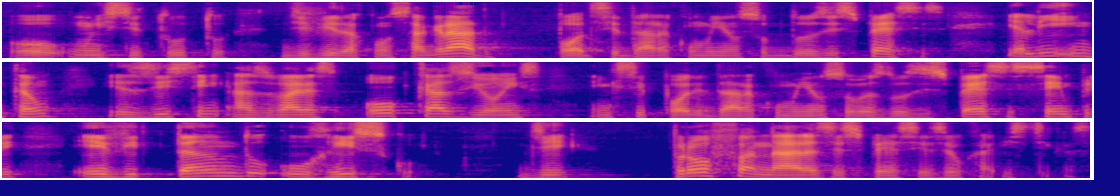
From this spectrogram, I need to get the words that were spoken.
ou um instituto de vida consagrada, pode-se dar a comunhão sob duas espécies. E ali, então, existem as várias ocasiões em que se pode dar a comunhão sob as duas espécies, sempre evitando o risco de profanar as espécies eucarísticas.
